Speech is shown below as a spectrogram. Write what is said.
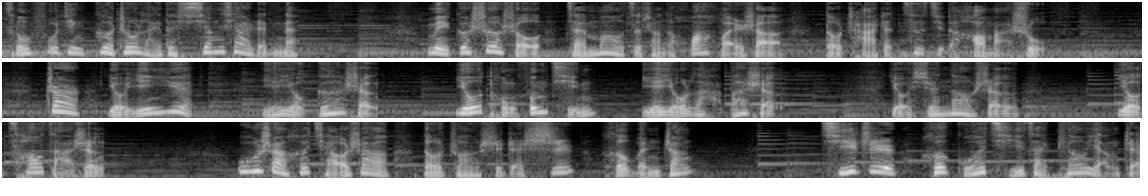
从附近各州来的乡下人呢？每个射手在帽子上的花环上都插着自己的号码数。这儿有音乐，也有歌声，有筒风琴，也有喇叭声，有喧闹声，有嘈杂声。屋上和桥上都装饰着诗和文章。旗帜和国旗在飘扬着，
